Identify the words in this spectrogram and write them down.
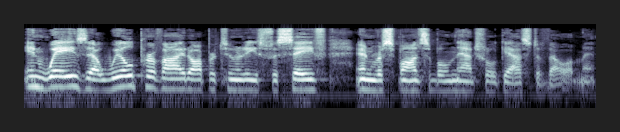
in ways that will provide opportunities for safe and responsible natural gas development.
